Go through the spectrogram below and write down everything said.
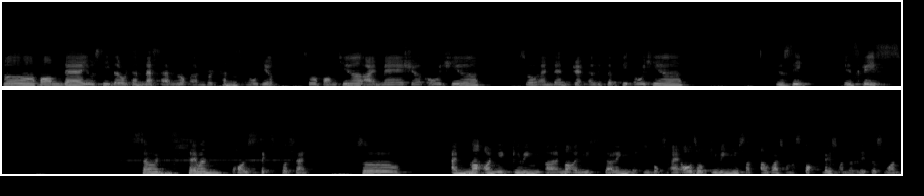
So from there you see the return. Let's have a look at returns over here. So from here I measure over here. So and then drag a little bit over here. You see this case 7.6%. So I'm not only giving, uh, not only selling the ebooks, I also giving you some advice on the stock based on the latest one.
